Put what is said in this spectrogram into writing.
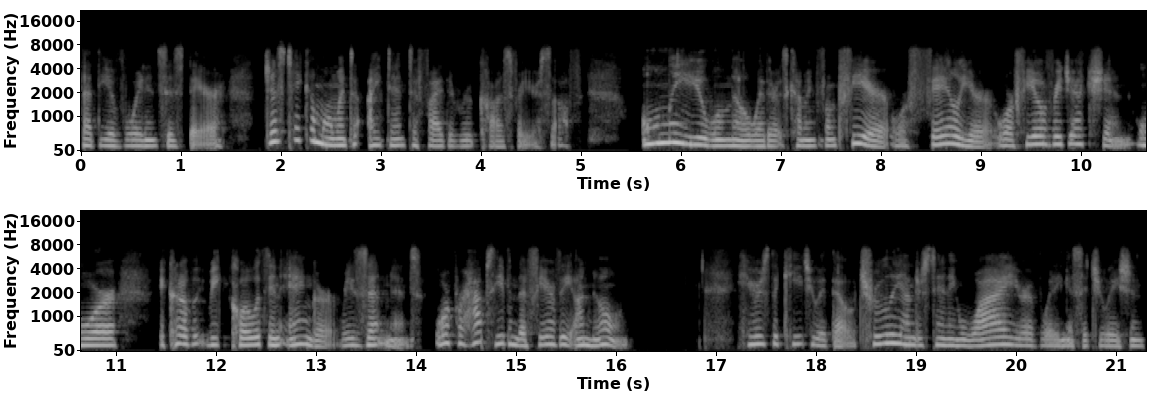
that the avoidance is there, just take a moment to identify the root cause for yourself only you will know whether it's coming from fear or failure or fear of rejection, or it could be clothed in anger, resentment, or perhaps even the fear of the unknown. Here's the key to it though truly understanding why you're avoiding a situation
